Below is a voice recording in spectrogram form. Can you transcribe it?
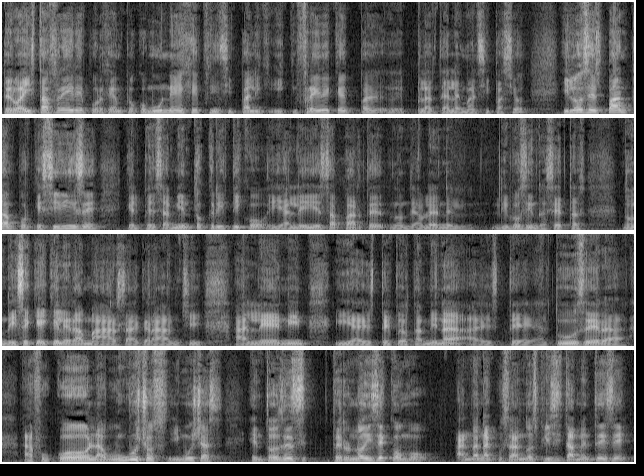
pero ahí está Freire, por ejemplo, como un eje principal, y, Freire que eh, plantea la emancipación, y los espantan porque sí dice que el pensamiento crítico, y ya leí esa parte donde habla en el libro Sin Recetas, donde dice que hay que leer a Marx, a Gramsci, a Lenin, y a este, pero también a, este, A, a Foucault, a muchos y muchas, entonces, pero no dice como andan acusando explícitamente, dice,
